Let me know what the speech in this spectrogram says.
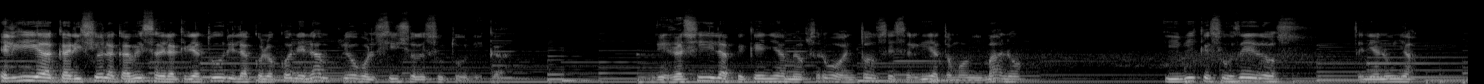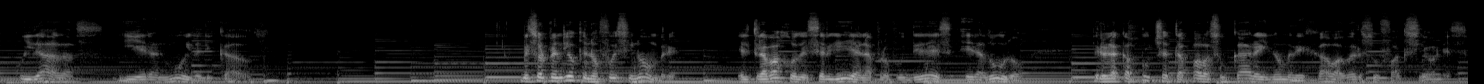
El guía acarició la cabeza de la criatura y la colocó en el amplio bolsillo de su túnica. Desde allí la pequeña me observó. Entonces el guía tomó mi mano y vi que sus dedos tenían uñas cuidadas y eran muy delicados. Me sorprendió que no fuese un hombre. El trabajo de ser guía en la profundidad era duro, pero la capucha tapaba su cara y no me dejaba ver sus facciones.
